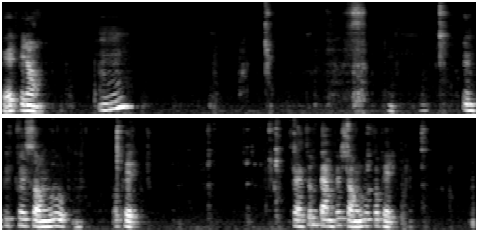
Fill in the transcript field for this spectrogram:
เผ็ดพี่น้อง อืมกินพริกแค่สองลูกก็เผ็ดใส่ส้มตำแค่สองลูกก็เผ็ด แซ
